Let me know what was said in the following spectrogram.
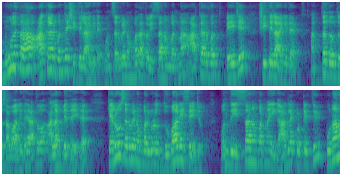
ಮೂಲತಃ ಆಕಾರ ಬಂದೇ ಶಿಥಿಲ ಆಗಿದೆ. ಒಂದು ಸರ್ವೆ ನಂಬರ್ ಅಥವಾ ಇಸ್ಸಾ ನಂಬರ್ನ ಆಕಾರ ಬಂದ್ ಪೇಜೇ ಶಿಥಿಲ ಆಗಿದೆ. ಅಂಥದ್ದೊಂದು ಸವಾಲಿದೆ ಅಥವಾ ಅಲಭ್ಯತೆ ಇದೆ. ಕೆಲವು ಸರ್ವೆ ನಂಬರ್ಗಳು ದುಬಾರಿ ಸೇಜು. ಒಂದು ಇಸ್ಸಾ ನಂಬರ್ನ ಈಗಾಗಲೇ ಕೊಟ್ಟಿರ್ತೀವಿ. ಪುನಃ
